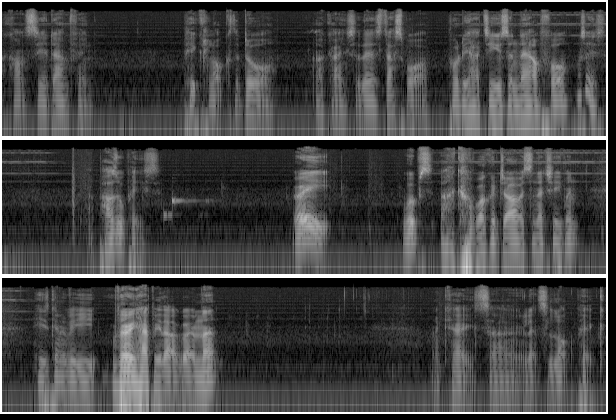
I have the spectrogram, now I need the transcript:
I can't see a damn thing. Pick lock the door. Okay, so there's that's what I probably had to use the nail for. What's this? A puzzle piece. Wait! Whoops, I got Rocker Jarvis an achievement. He's going to be very happy that I got him that. Okay, so let's lockpick.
